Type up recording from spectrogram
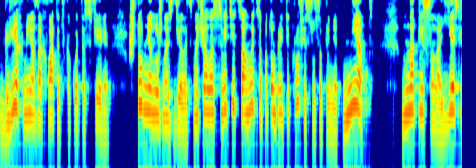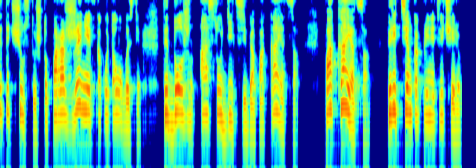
грех меня захватывает в какой-то сфере, что мне нужно сделать? Сначала осветиться, омыться, потом прийти кровь Иисуса принять? Нет. Написано, если ты чувствуешь, что поражение в какой-то области, ты должен осудить себя, покаяться, покаяться перед тем, как принять вечерю.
